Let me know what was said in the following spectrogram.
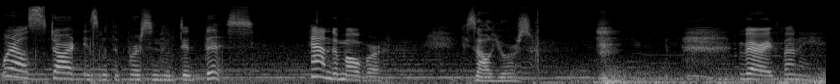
Where I'll start is with the person who did this. Hand him over. He's all yours. Very funny.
